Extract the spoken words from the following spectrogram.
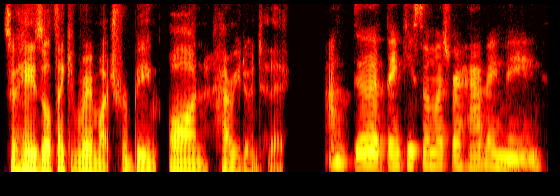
So, Hazel, thank you very much for being on. How are you doing today? I'm good. Thank you so much for having me.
